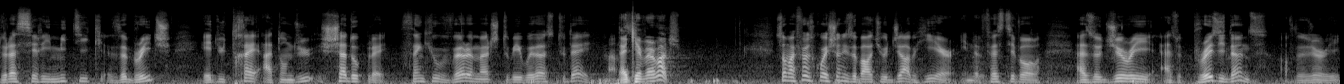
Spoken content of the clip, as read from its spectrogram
de la série mythique The Breach et du très attendu Shadowplay. Thank you very much to be with us today, Mans. Thank you very much. So my first question is about your job here in the festival as a jury, as a president of the jury,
